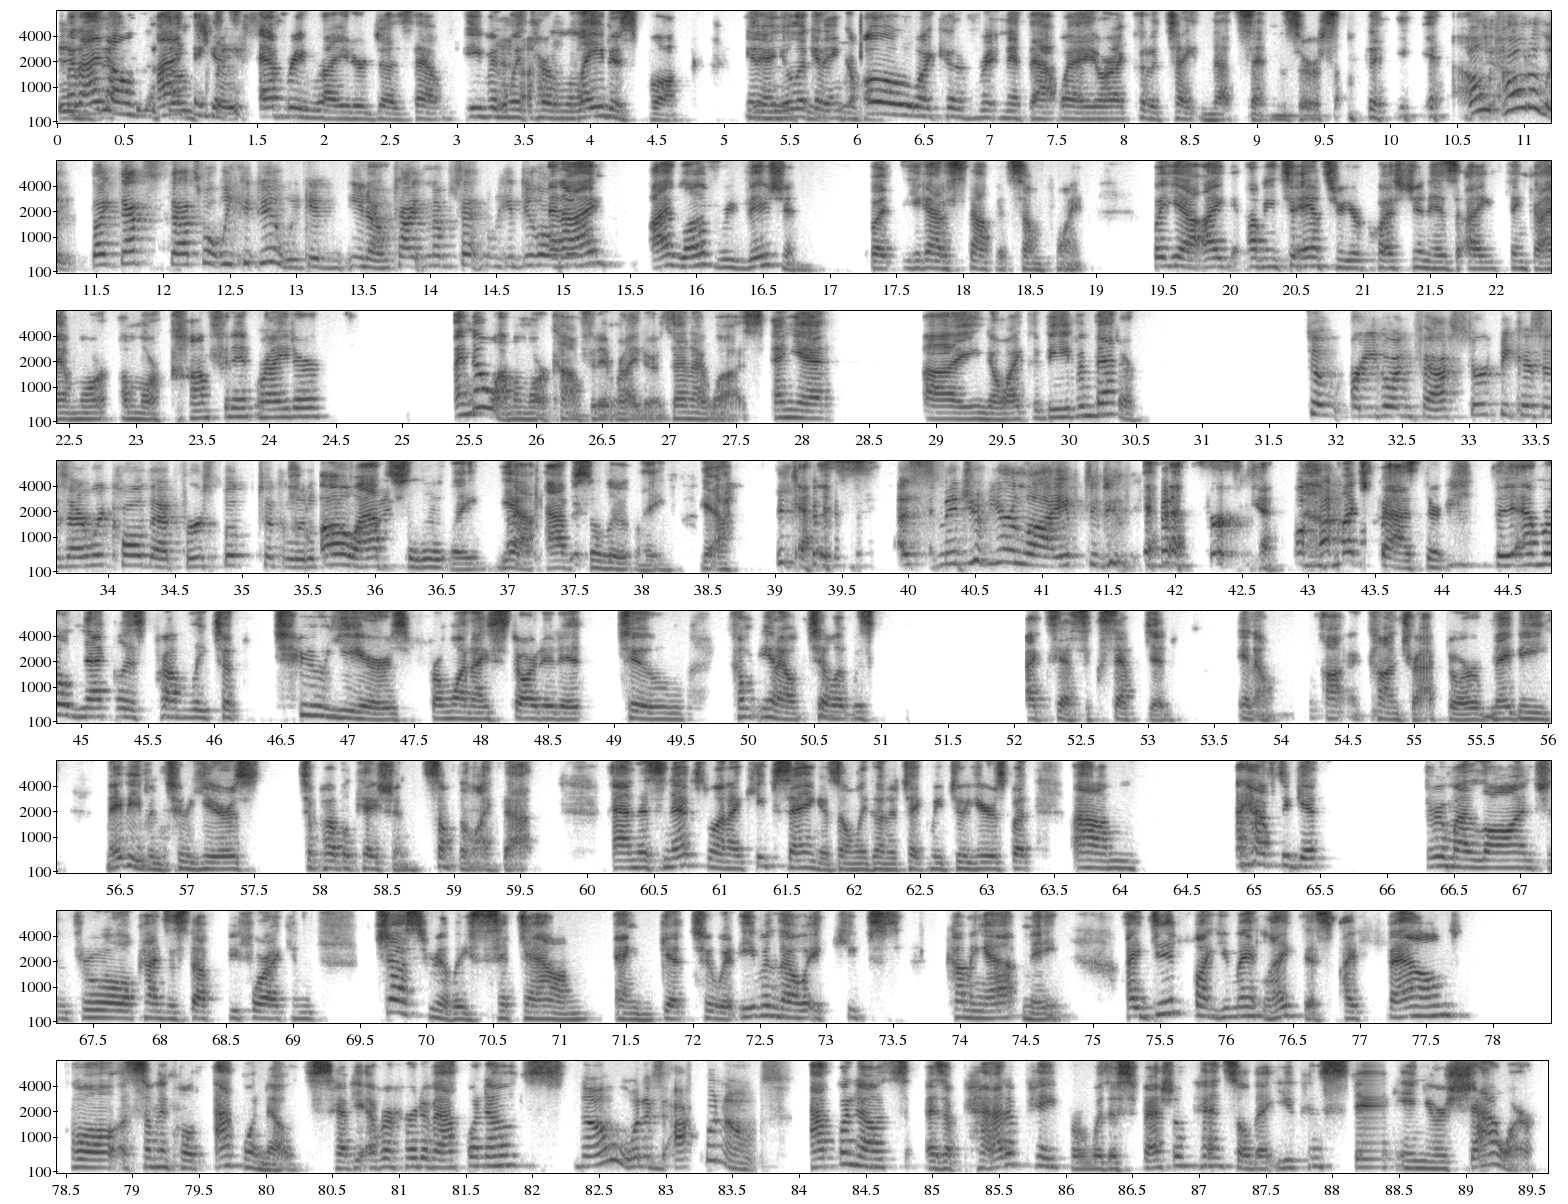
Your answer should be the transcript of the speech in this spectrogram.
But It's I don't, I think space. it's every writer does that, even with her latest book. You know, you look at it and go, oh, I could have written it that way, or I could have tightened that sentence or something. you know? Oh, totally. Like that's that's what we could do. We could, you know, tighten up sentence. We could do all and this. I I love revision, but you got to stop at some point. But yeah, I I mean to answer your question is I think I am more a more confident writer. I know I'm a more confident writer than I was, and yet I know I could be even better. So are you going faster? Because as I recall, that first book took a little Oh, absolutely. Yeah, absolutely. Yeah. Yes. a smidge of your life to do that Yes. Yeah. Much faster. The emerald necklace probably took two years from when I started it to come, you know, till it was access accepted, you know, uh, contract or maybe, maybe even two years to publication, something like that. And this next one, I keep saying it's only going to take me two years, but um, I have to get through my launch and through all kinds of stuff before I can just really sit down and get to it, even though it keeps coming at me. I did find you might like this. I found well something called Aquanotes. Have you ever heard of Aquanotes? No, what is Aquanotes? Aquanotes is a pad of paper with a special pencil that you can stick in your shower.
